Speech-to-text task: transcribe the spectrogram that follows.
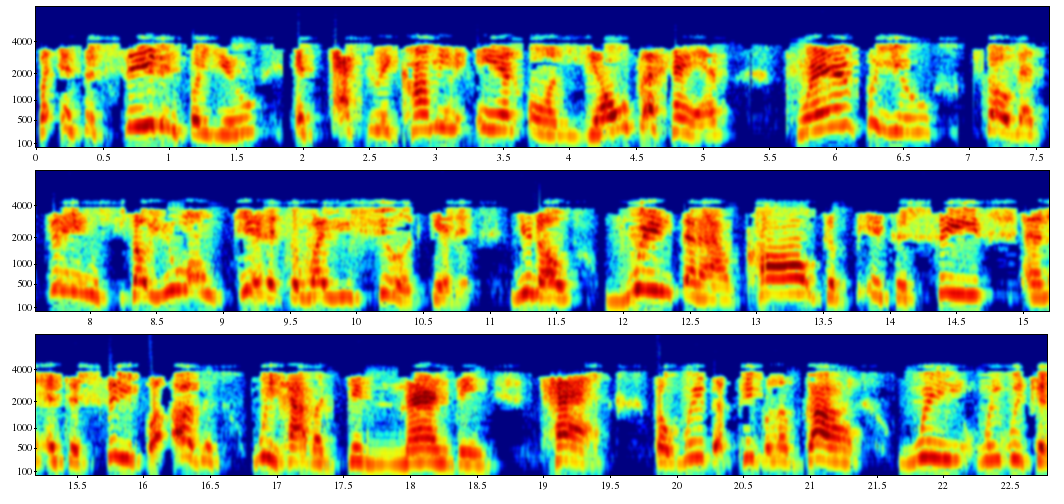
but interceding for you is actually coming in on your behalf, praying for you so that things, so you won't get it the way you should get it. You know, we that are called to intercede and intercede for others, we have a demanding task. But we, the people of God, we, we, we can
